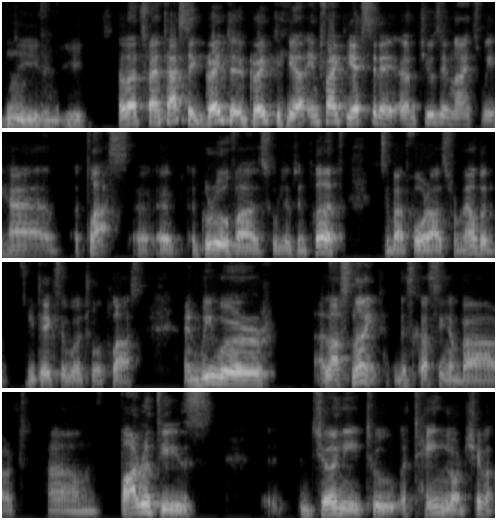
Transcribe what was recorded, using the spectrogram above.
hmm. indeed, mm. indeed. So that's fantastic. Great, to, great to hear. In fact, yesterday on Tuesday nights we have a class. A, a, a, guru of ours who lives in Perth. It's about four hours from Melbourne. He takes a virtual class, and we were uh, last night discussing about um, Parvati's journey to attain Lord Shiva.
